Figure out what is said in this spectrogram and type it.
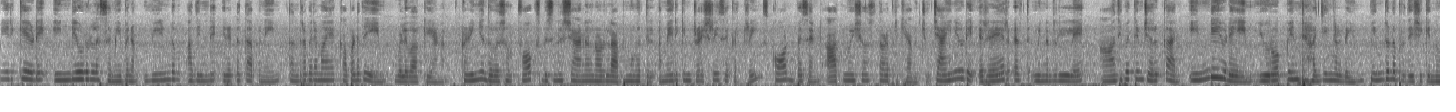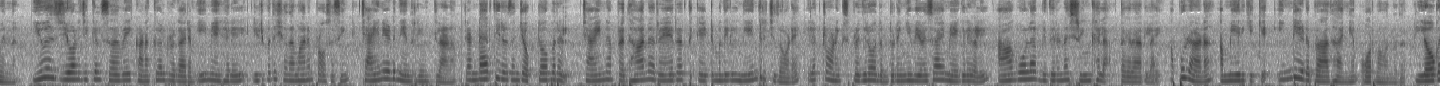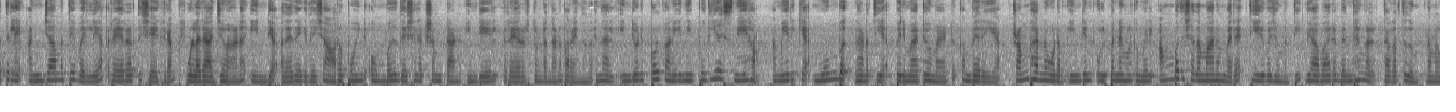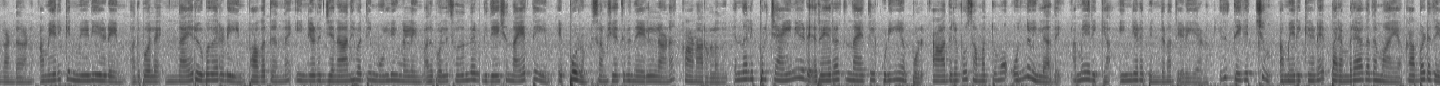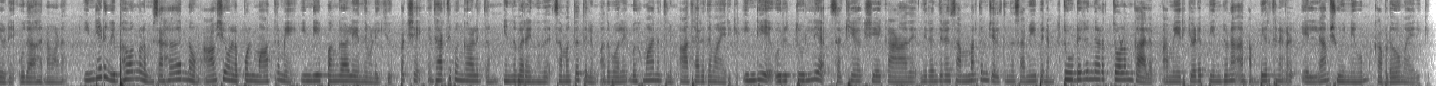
അമേരിക്കയുടെ ഇന്ത്യയോടുള്ള സമീപനം വീണ്ടും അതിന്റെ ഇരട്ടത്താപ്പിനെയും തന്ത്രപരമായ കപടതയെയും വെളിവാക്കുകയാണ്. കഴിഞ്ഞ ദിവസം ഫോക്സ് ബിസിനസ് ചാനലിനോടുള്ള അഭിമുഖത്തിൽ American treasury secretary Scott Bessent ആത്മവിശ്വാസത്തോടെ പ്രഖ്യാപിച്ചു. ചൈനയുടെ റെയർ എർത്ത് മിനറലിലെ ആധിപത്യം ചെറുക്കാൻ ഇന്ത്യയുടെയും യൂറോപ്യൻ രാജ്യങ്ങളുടെയും പിന്തുണ പ്രതീക്ഷിക്കുന്നുവെന്ന്. യു എസ് ജിയോളജിക്കൽ സർവേ കണക്കുകൾ പ്രകാരം ഈ മേഖലയിൽ എഴുപത് ശതമാനം പ്രോസസ്സിംഗ് ചൈനയുടെ നിയന്ത്രണത്തിലാണ്. രണ്ടായിരത്തി ഇരുപത്തഞ്ച് ഒക്ടോബറിൽ ചൈന പ്രധാന റെയർ എർത്ത് കയറ്റുമതികൾ നിയന്ത്രിച്ചതോടെ ഇലക്ട്രോണിക്സ് പ്രതിരോധം തുടങ്ങിയ വ്യവസായ മേഖലകളിൽ ആഗോള വിതരണ ശൃംഖല തകരാറിലായി. അപ്പോഴാണ് അമേരിക്കയ്ക്ക് ഇന്ത്യയുടെ പ്രാധാന്യം ഓർമ്മ വന്നത്. ലോകത്തിലെ അഞ്ചാമത്തെ വലിയ റേറർത്തി ശേഖരം ഉള്ള രാജ്യമാണ് ഇന്ത്യ. അതായത് ഏകദേശം ആറ് പോയിന്റ് ഒമ്പത് ദശലക്ഷം ടൺ ഇന്ത്യയിൽ റേറർത്ത് ഉണ്ടെന്നാണ് പറയുന്നത്. എന്നാൽ ഇന്ത്യയോട് ഇപ്പോൾ കാണിക്കുന്ന ഈ പുതിയ സ്നേഹം അമേരിക്ക മുൻപ് നടത്തിയ പെരുമാറ്റവുമായിട്ട് കമ്പയർ ചെയ്യുക. ട്രംപ് ഭരണകൂടം ഇന്ത്യൻ ഉൽപ്പന്നങ്ങൾക്ക് മേൽ അമ്പത് ശതമാനം വരെ തീരുവ ചുമത്തി വ്യാപാര ബന്ധങ്ങൾ തകർത്തതും നമ്മൾ കണ്ടതാണ്. അമേരിക്കൻ മീഡിയയുടെയും അതുപോലെ നയരൂപകരുടെയും ഭാഗത്ത് നിന്ന് ഇന്ത്യയുടെ ജനാധിപത്യ മൂല്യങ്ങളെയും അതുപോലെ സ്വതന്ത്ര വിദേശ നയത്തെയും എപ്പോഴും സംശയത്തിന് നേരിലാണ് കാണാറുള്ളത്. എന്നാൽ ഇപ്പോൾ ചൈനയുടെ റേറത്ത് നയത്തിൽ കുടുങ്ങിയപ്പോൾ ആദരവോ സമത്വമോ ഒന്നുമില്ലാതെ അമേരിക്ക ഇന്ത്യയുടെ പിന്തുണ തേടുകയാണ്. ഇത് തികച്ചും അമേരിക്കയുടെ പരമ്പരാഗതമായ കപടതയുടെ ഉദാഹരണമാണ്. ഇന്ത്യയുടെ വിഭവങ്ങളും സഹകരണവും ആവശ്യമുള്ളപ്പോൾ മാത്രമേ ഇന്ത്യയെ പങ്കാളി എന്ന് വിളിക്കൂ. പക്ഷേ യഥാർത്ഥ പങ്കാളിത്തം എന്ന് പറയുന്നത് സമത്വത്തിലും അതുപോലെ ബഹുമാനത്തിലും ആധാരിതമായിരിക്കും. ഇന്ത്യയെ ഒരു തുല്യ സഖ്യകക്ഷിയെ കാണാതെ നിരന്തരം സമ്മർദ്ദം ചെലുത്തുന്ന സമീപനം തുടരുന്നിടത്തോളം കാലം അമേരിക്കയുടെ പിന്തുണ അഭ്യർത്ഥനകൾ എല്ലാം ശൂന്യവും കപടവുമായിരിക്കും.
